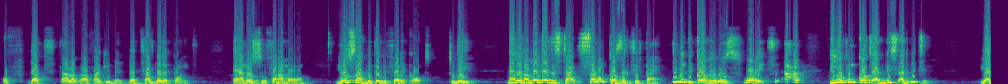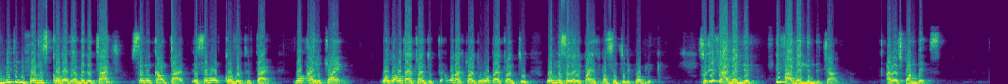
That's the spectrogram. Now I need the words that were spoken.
of that dialogue of argument. But he has made a point. And also, furthermore, he also admitted before the court today that they've amended this charge seven consecutive times. Even the court was worried. Say, ah, you open court admit, admitting. You admitting before this court that they amended charge seven count time, uh, seven consecutive time. What are you trying? What, what are you trying to? What are you trying to? What are you trying to? What message are you passing to the public? So if you amending, if amending the charge and respondents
